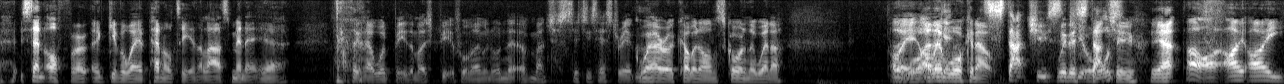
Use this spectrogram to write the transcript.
sent off for a, give away a penalty in the last minute. Yeah, I think that would be the most beautiful moment, wouldn't it, of Manchester City's history? Aguero coming on, scoring the winner. Oh, and yeah, and then walking out Statue with his secured. statue. Yeah. Oh, I, I,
